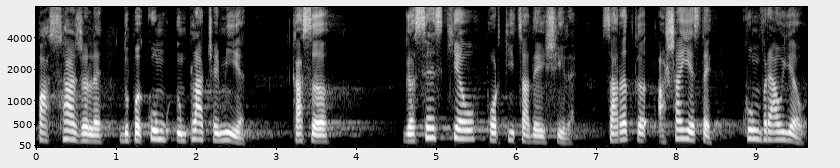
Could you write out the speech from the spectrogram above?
pasajele după cum îmi place mie, ca să găsesc eu portița de ieșire, să arăt că așa este, cum vreau eu.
